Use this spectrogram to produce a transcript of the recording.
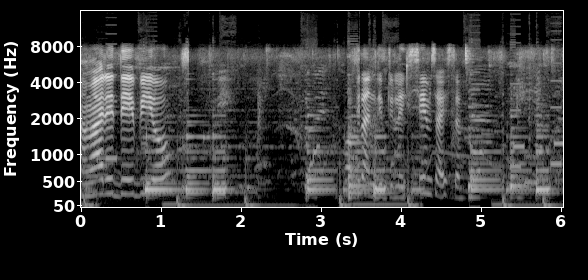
हमारे देवी हो सेम साइज़ छ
